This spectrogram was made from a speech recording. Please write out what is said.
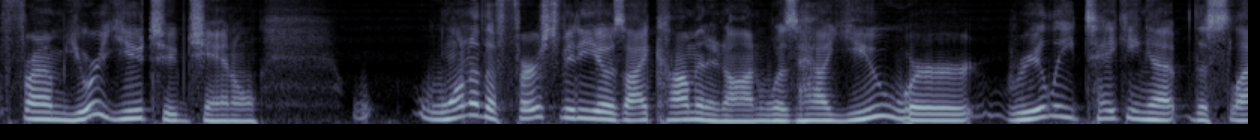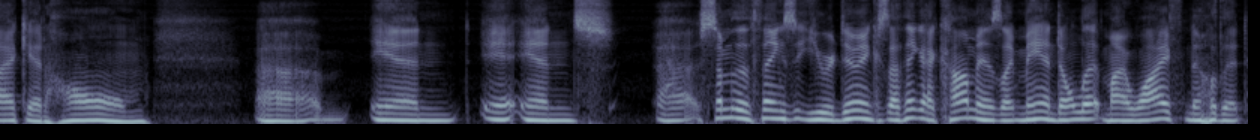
from your youtube channel one of the first videos i commented on was how you were really taking up the slack at home um, and and uh, some of the things that you were doing because I think I commented like, man, don't let my wife know that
